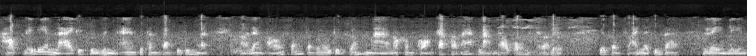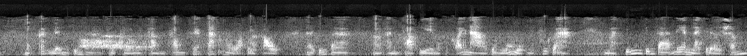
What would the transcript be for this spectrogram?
học để đem lại cái sự bình an cho thân tâm của chúng mình. À, đang ở sống trong cái môi trường sống mà nó không còn các pháp ác làm đau khổ mình nữa. Được chứ không phải là chúng ta rèn luyện một cách để mà chúng ta thực hiện thành thông phép tắc hoặc là cầu. Chúng ta à, Ờ, thành Phật về một cõi nào cho hưởng được một phước lạ mà chính chúng ta đem lại cái đời sống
